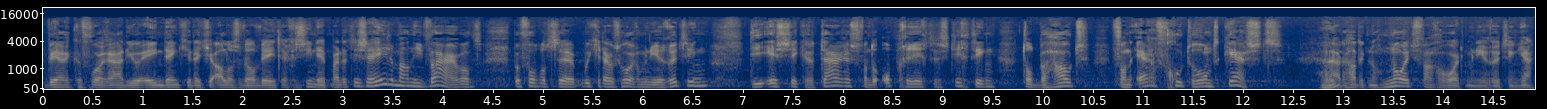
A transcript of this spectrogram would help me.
werken voor Radio 1... denk je dat je alles wel weet en gezien hebt. Maar dat is helemaal niet waar. Want bijvoorbeeld, uh, moet je nou eens horen, meneer Rutting... die is secretaris van de opgerichte stichting... tot behoud van erfgoed rond kerst. Nou, daar had ik nog nooit van gehoord, meneer Rutting. Ja,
